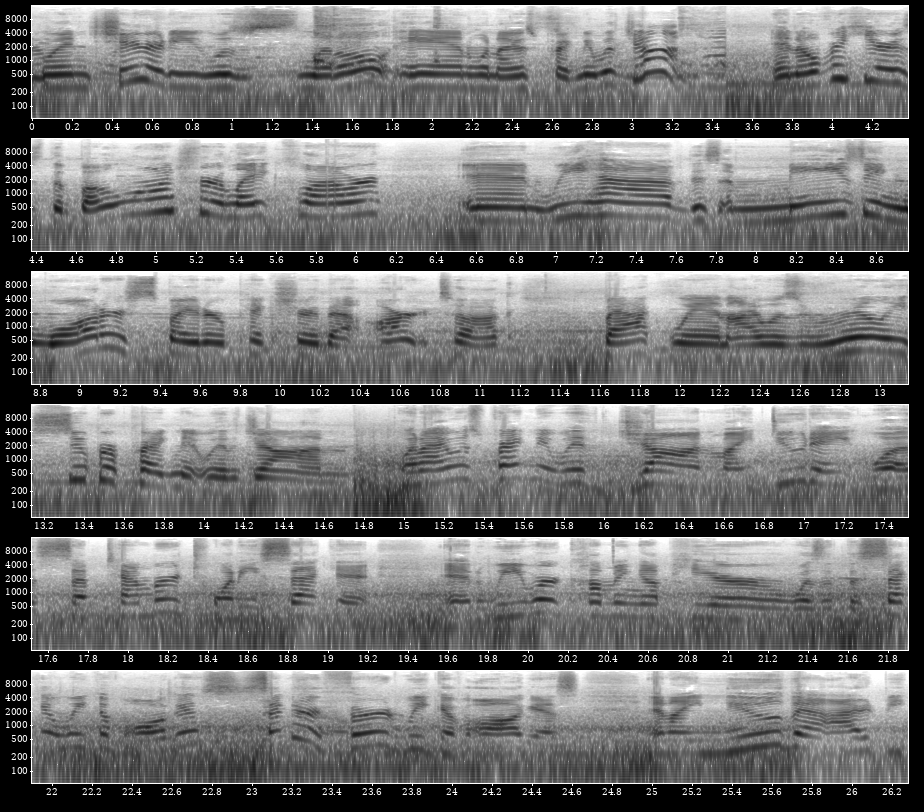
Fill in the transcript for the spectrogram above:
when Charity was little and when I was pregnant with John. And over here is the boat launch for Lake Flower. And we have this amazing water spider picture that Art took back when I was really super pregnant with John. When I was pregnant with John, my due date was September 22nd, and we were coming up here, was it the second week of August? Second or third week of August. And I knew that I'd be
